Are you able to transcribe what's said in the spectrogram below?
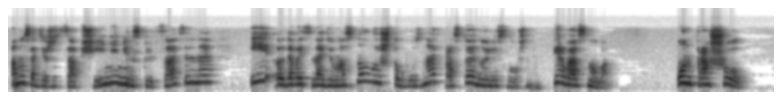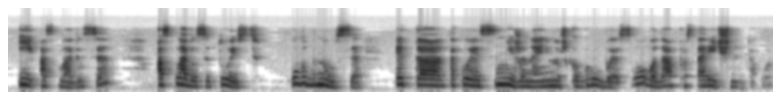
оно содержит сообщение, невосклицательное. И э, давайте найдем основу, чтобы узнать, простое оно или сложное. Первая основа. Он прошел и осклабился. Осклабился, то есть улыбнулся. Это такое сниженное, немножко грубое слово, да, просторечное такое.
